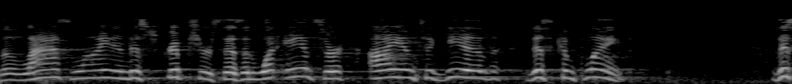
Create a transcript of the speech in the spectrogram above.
The last line in this scripture says, And what answer I am to give this complaint. This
